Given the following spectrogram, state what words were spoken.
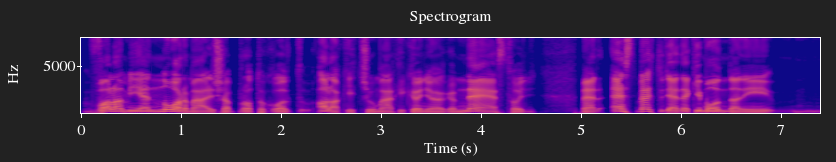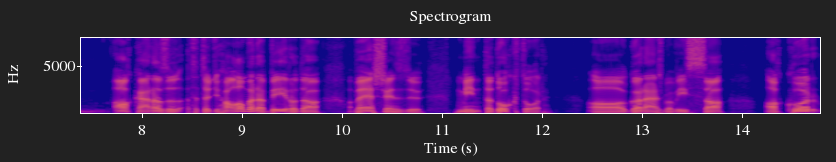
valamilyen normálisabb protokollt alakítsunk már ki, könyörgöm. Ne ezt, hogy... Mert ezt meg tudják neki mondani, akár az, tehát hogy ha hamarabb ér oda a versenyző, mint a doktor a garázsba vissza, akkor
